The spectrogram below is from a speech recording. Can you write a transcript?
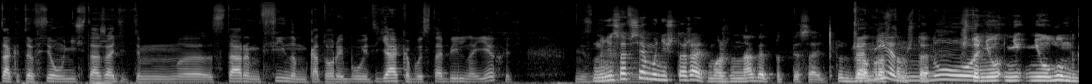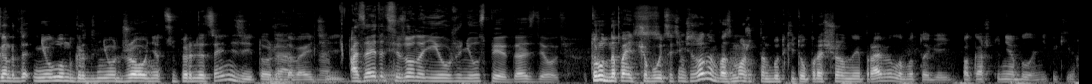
так это все уничтожать этим э, старым финном, который будет якобы стабильно ехать. Не знаю, ну не совсем уничтожать, можно на год подписать. Тут да вопрос в том, что, ну... что ни, ни, ни, у Лундгарда, ни у Лундгарда, ни у Джоу нет суперлицензии, тоже да, давайте. Да. А за этот сезон они уже не успеют, да, сделать? Трудно понять, что будет с этим сезоном. Возможно, там будут какие-то упрощенные правила в итоге. Пока что не было никаких.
